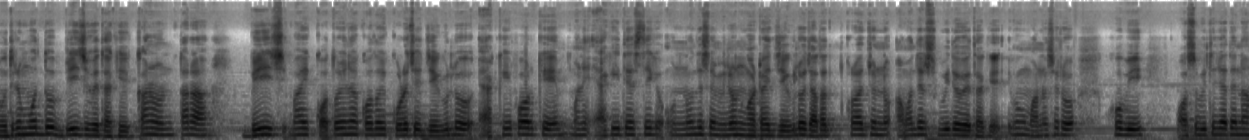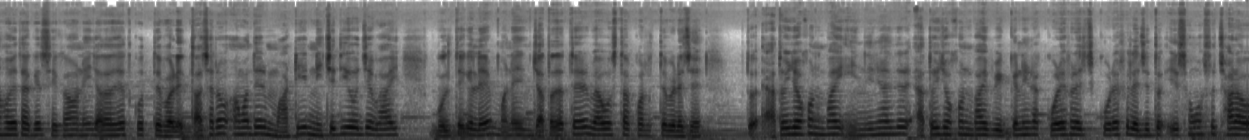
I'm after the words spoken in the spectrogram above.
নদীর মধ্যেও ব্রিজ হয়ে থাকে। কারণ তারা ব্রিজ ভাই কতই না কতই করেছে, যেগুলো একে পরকে মানে একই দেশ থেকে অন্য দেশে মিলন ঘটায়, যেগুলো যাতায়াত করার জন্য আমাদের সুবিধা হয়ে থাকে এবং মানুষেরও খুবই অসুবিধা যাতে না হয়ে থাকে, সে কারণেই যাতায়াত করতে পারে। তাছাড়াও আমাদের মাটির নিচে দিয়েও যে ভাই বলতে গেলে মানে যাতায়াতের ব্যবস্থা করতে পেরেছে। তো এতই যখন ভাই ইঞ্জিনিয়ারদের এতই যখন ভাই বিজ্ঞানীরা করে ফেলে, করে ফেলেছে, তো এ সমস্ত ছাড়াও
